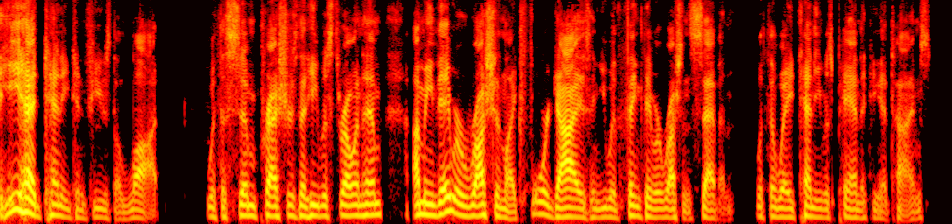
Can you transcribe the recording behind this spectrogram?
he had Kenny confused a lot with the sim pressures that he was throwing him. I mean, they were rushing like four guys, and you would think they were rushing seven with the way Kenny was panicking at times.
